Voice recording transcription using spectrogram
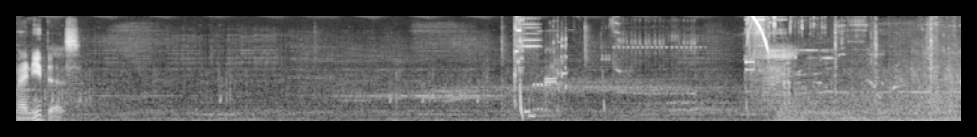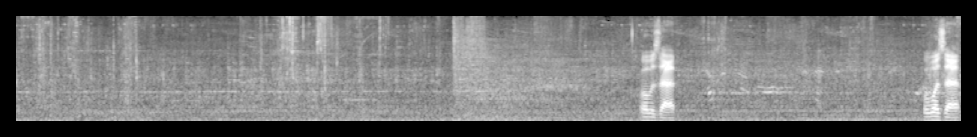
I need this. What was that? What was that?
